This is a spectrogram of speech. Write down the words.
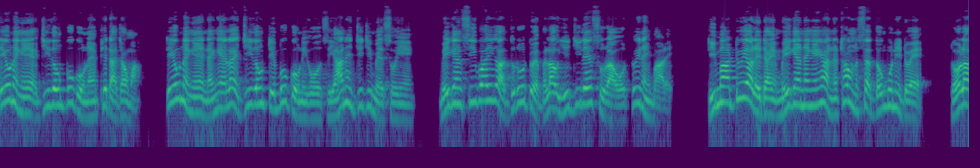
တရုတ်နိုင်ငံရဲ့ အကြီးဆုံး ပို့ကုန်လမ်း ဖြစ်တာကြောင့်ပါ တရုတ်နိုင်ငံရဲ့ နိုင်ငံလိုက် အကြီးဆုံး တင်ပို့ကုန်တွေကို ဇယားနဲ့ ကြည့်ကြည့်မယ်ဆိုရင် အမေရိကန်စီးပွားရေးက သူတို့အတွက် ဘယ်လောက် အရေးကြီးလဲ ဆိုတာကို တွေ့နိုင်ပါတယ် ဒီမှာ တွေ့ရတဲ့အတိုင်း အမေရိကန်နိုင်ငံက2023ခုနှစ်အတွက် ဒေါ်လာ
